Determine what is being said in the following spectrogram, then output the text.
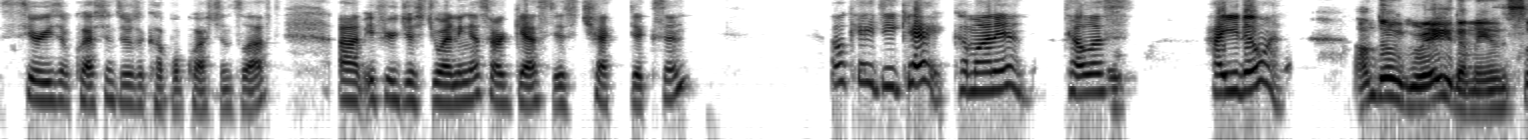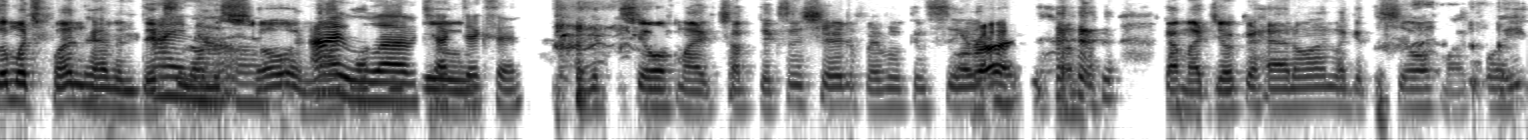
series of questions. There's a couple questions left. Um, if you're just joining us, our guest is Chuck Dixon. Okay, DK, come on in. Tell us how you doing. I'm doing great. I mean, it's so much fun having Dixon on the show. And I love Chuck to, Dixon. I get to show off my Chuck Dixon shirt if everyone can see All it. Got my Joker hat on. I get to show off my plate.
